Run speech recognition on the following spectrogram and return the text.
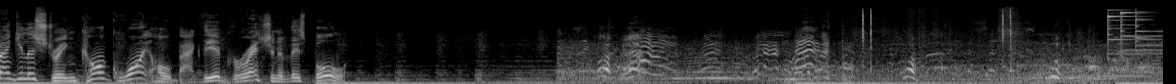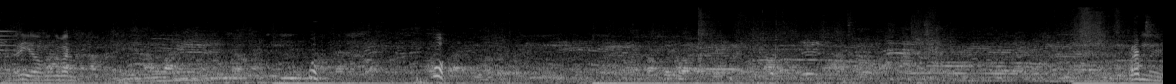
Regular string can't quite hold back the aggression of this bull. Ayo, teman-teman. Rem nih.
